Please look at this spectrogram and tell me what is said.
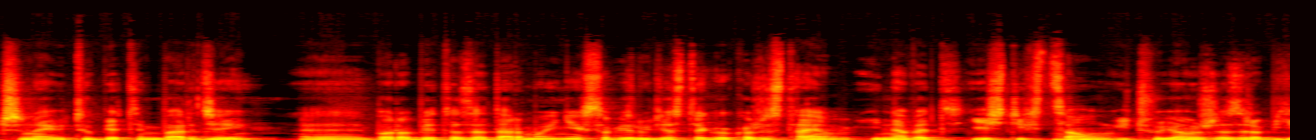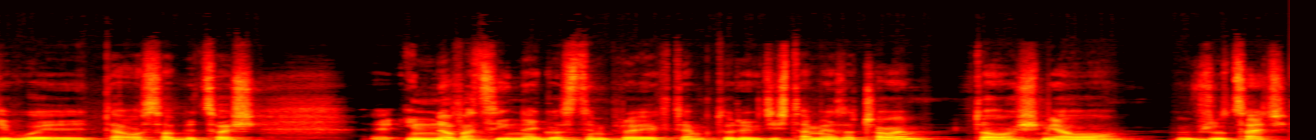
czy na YouTubie tym bardziej, e, bo robię to za darmo i niech sobie ludzie z tego korzystają. I nawet jeśli chcą mhm. i czują, że zrobiły te osoby coś innowacyjnego z tym projektem, który gdzieś tam ja zacząłem, to śmiało wrzucać,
